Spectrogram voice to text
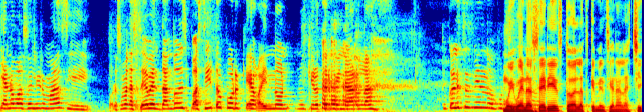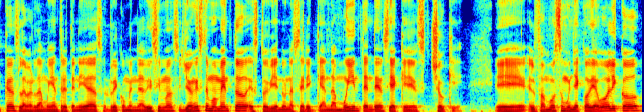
ya no va a salir más y por eso me la estoy aventando despacito porque, ay, no, no quiero terminarla. ¿Tú cuál estás viendo? muy buenas series, todas las que mencionan las chicas, la verdad muy entretenidas, recomendadísimas. Yo en este momento estoy viendo una serie que anda muy en tendencia que es Chucky, eh, el famoso muñeco diabólico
